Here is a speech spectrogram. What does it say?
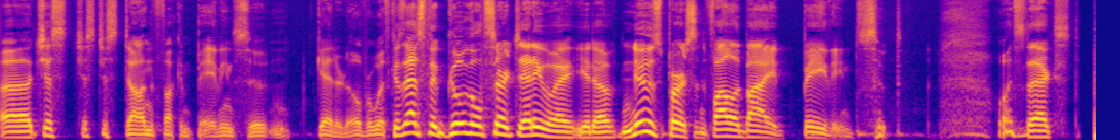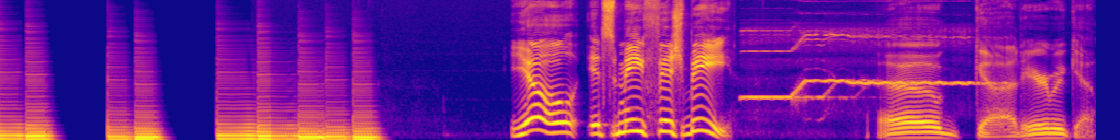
uh, just just just don the fucking bathing suit and get it over with because that's the google search anyway you know news person followed by bathing suit What's next? Yo, it's me, Fish B. Oh, God, here we go.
